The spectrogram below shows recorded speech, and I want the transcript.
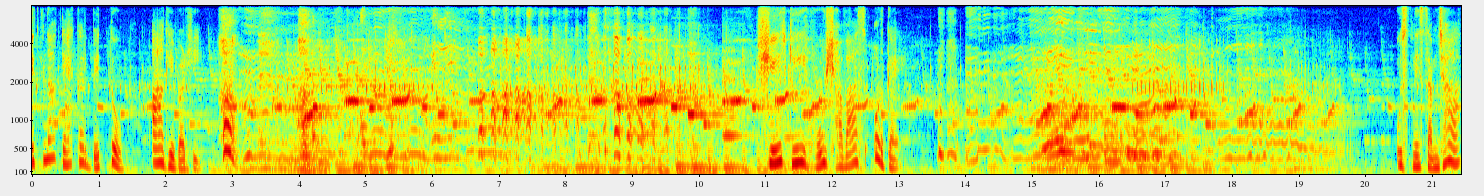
इतना कहकर बिट्टो आगे बढ़ी। शेर की होश हवास उड़ गए। उसने समझा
